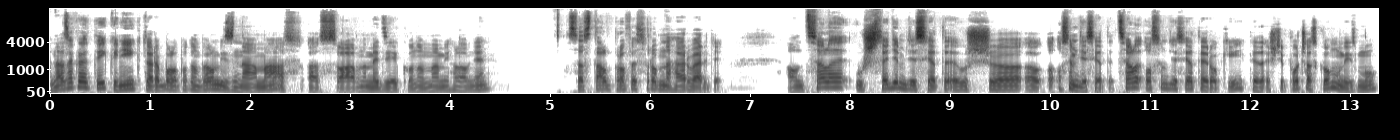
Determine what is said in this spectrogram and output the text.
A na základe tej knihy, ktorá bola potom veľmi známa a slávna medzi ekonomami hlavne, sa stal profesorom na Harvarde. A on celé už 70, už 80, e, celé 80. roky, teda ešte počas komunizmu,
